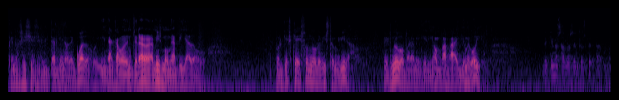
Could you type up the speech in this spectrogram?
que no sé si es el término adecuado, y me acabo de enterar ahora mismo, me ha pillado, porque es que eso no lo he visto en mi vida. Es nuevo para mí que diga un papa, yo me voy. ¿De qué nos hablas en tu espectáculo?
